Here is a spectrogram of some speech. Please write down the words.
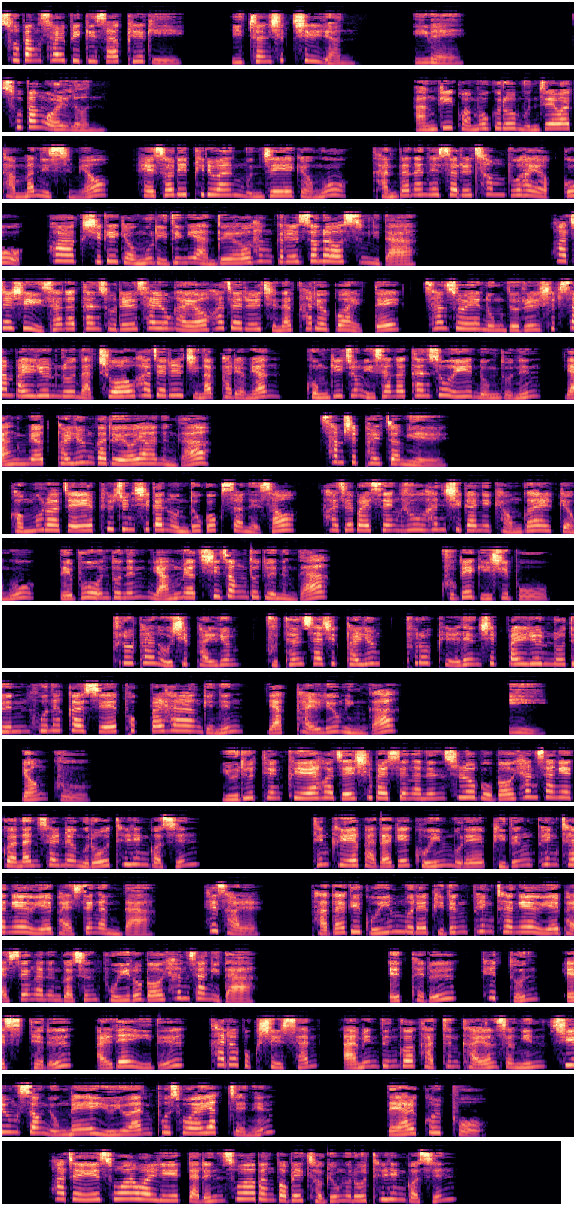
소방설비기사 필기 2017년 2회 소방원론 암기 과목으로 문제와 답만 있으며 해설이 필요한 문제의 경우 간단한 해설을 첨부하였고 화학식의 경우 리딩이 안 되어 한글을 써넣었습니다. 화재 시 이산화탄소를 사용하여 화재를 진압하려고 할 때 산소의 농도를 13발륨로 낮추어 화재를 진압하려면 공기 중 이산화탄소의 농도는 약몇 발륨가 되어야 하는가? 38.1 건물 화재의 표준 시간 온도 곡선에서 화재 발생 후 1시간이 경과할 경우 내부 온도는 약몇시 정도 되는가? 925 프로판 50발륨, 부탄 40발륨, 프로필렌 10발륨로 된 혼합가스의 폭발 하한계는 약 발륨인가? 2. 09 유류 탱크의 화재 시 발생하는 슬로보버 현상에 관한 설명으로 틀린 것은 탱크의 바닥에 고인물의 비등 팽창에 의해 발생한다. 해설 바닥의 고인물의 비등 팽창에 의해 발생하는 것은 보이로버 현상이다. 에테르, 케톤, 에스테르, 알데히드, 카르복실산, 아민 등과 같은 가연성인 수용성 용매에 유효한 포소화 약제는 네알콜포. 화재의 소화 원리에 따른 소화 방법의 적용으로 틀린 것은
